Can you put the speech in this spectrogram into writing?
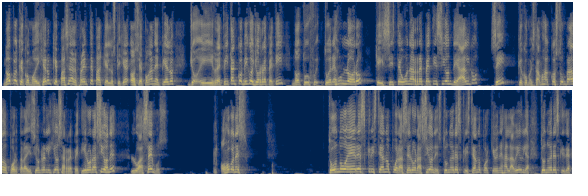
No, porque como dijeron que pase al frente para que los que quieran, o se pongan en pie yo, y repitan conmigo, yo repetí. No, tú, tú eres un loro que hiciste una repetición de algo, ¿sí? Que como estamos acostumbrados por tradición religiosa a repetir oraciones, lo hacemos. Ojo con eso. Tú no eres cristiano por hacer oraciones, tú no eres cristiano porque vienes a la Biblia, tú no eres cristiano,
